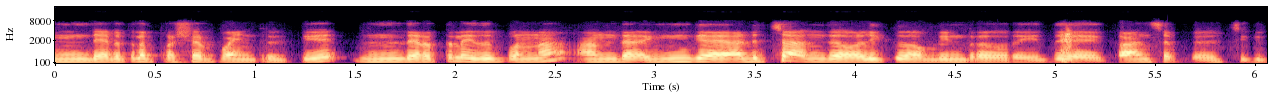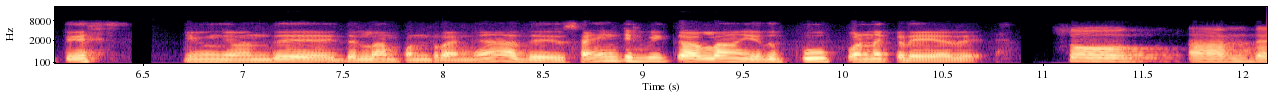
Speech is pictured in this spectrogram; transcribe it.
இந்த இடத்துல ப்ரெஷர் பாயிண்ட் இருக்கு. இந்த இடத்துல இது பண்ணா அந்த இங்க அடிச்சா அங்க வலிக்கும் அப்படின்ற ஒரு இது கான்செப்ட் வச்சுக்கிட்டு இவங்க வந்து இதெல்லாம் பண்றாங்க. அது சயின்டிபிக்காலாம் எதுவும் ப்ரூவ் பண்ண கிடையாது. ஸோ அந்த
